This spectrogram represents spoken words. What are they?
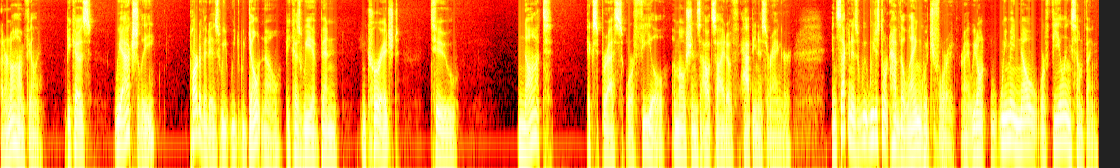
I don't know how I'm feeling. Because we actually, part of it is we, we, we don't know because we have been encouraged to not express or feel emotions outside of happiness or anger. And second is we, we just don't have the language for it, right? We don't, we may know we're feeling something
